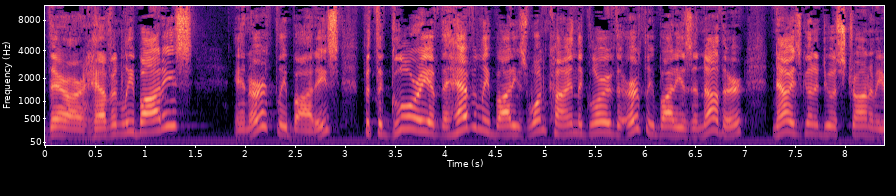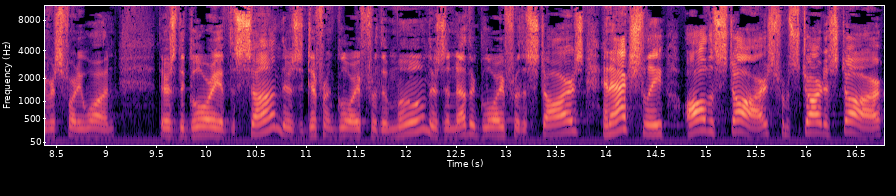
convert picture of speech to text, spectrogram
there are heavenly bodies and earthly bodies, but the glory of the heavenly body is one kind, the glory of the earthly body is another. Now he's going to do astronomy, verse 41. There's the glory of the sun, there's a different glory for the moon, there's another glory for the stars, and actually all the stars from star to star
